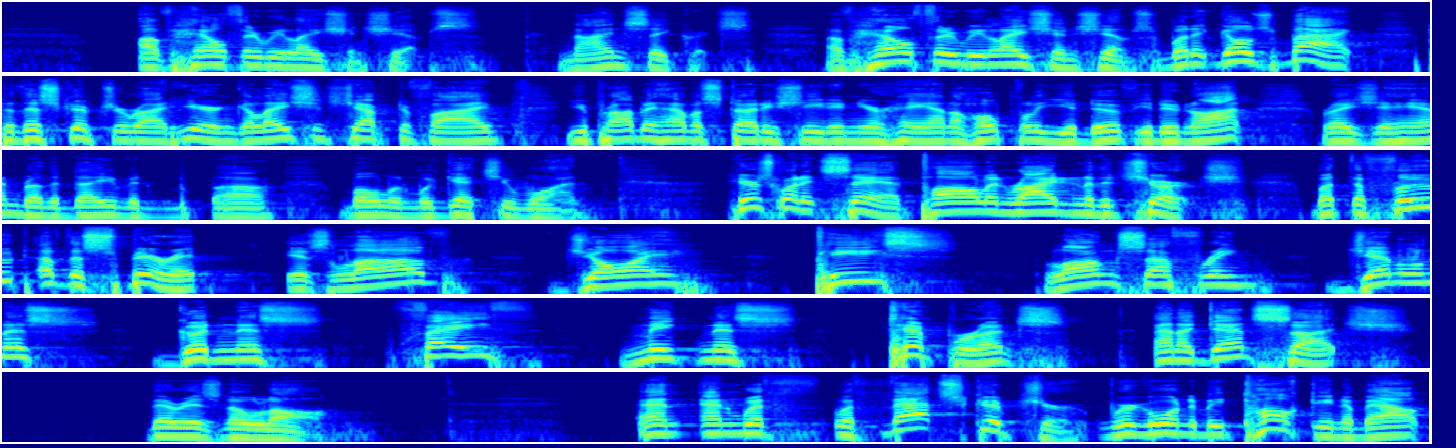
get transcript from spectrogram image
of healthy relationships. Nine secrets of healthy relationships. But it goes back to this scripture right here in Galatians chapter 5. You probably have a study sheet in your hand. Hopefully, you do. If you do not, raise your hand. Brother David uh, Boland will get you one. Here's what it said Paul, in writing to the church, but the fruit of the Spirit is love, joy, peace long suffering, gentleness, goodness, faith, meekness, temperance, and against such there is no law. And, and with, with that scripture, we're going to be talking about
